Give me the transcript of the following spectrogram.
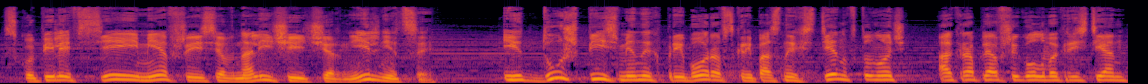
скупили все имевшиеся в наличии чернильницы – и душ письменных приборов с стен в ту ночь, окроплявший головы крестьян,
